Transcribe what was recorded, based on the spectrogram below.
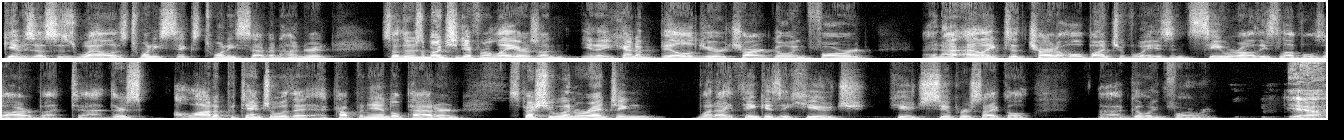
gives us as well as 26, 2700. So there's a bunch of different layers on, you know, you kind of build your chart going forward. And I, I like to chart a whole bunch of ways and see where all these levels are. But uh, there's a lot of potential with a, a cup and handle pattern, especially when we're entering what I think is a huge, huge super cycle uh, going forward. Yeah.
